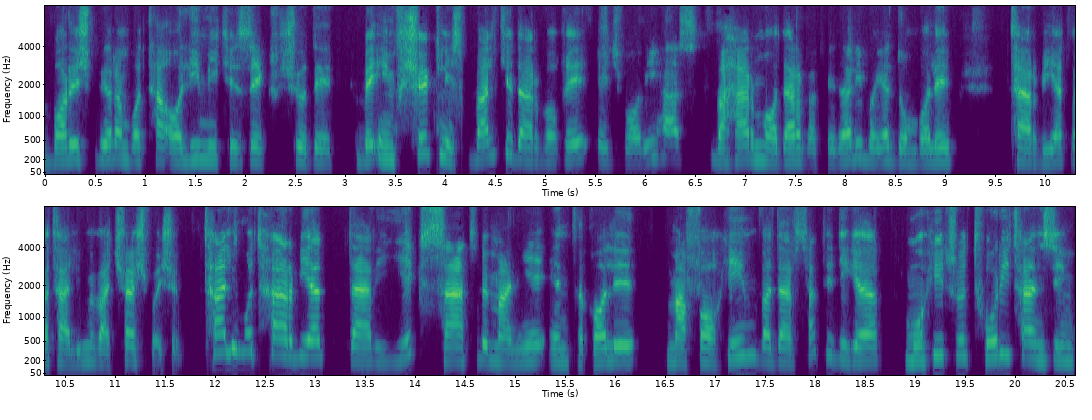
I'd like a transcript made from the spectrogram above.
بارش بیارم با تعالیمی که ذکر شده به این شکل نیست بلکه در واقع اجباری هست و هر مادر و پدری باید دنبال تربیت و تعلیم بچهش باشه. تعلیم و تربیت در یک سطح به معنی انتقال مفاهیم و در سطح دیگر محیط رو طوری تنظیم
